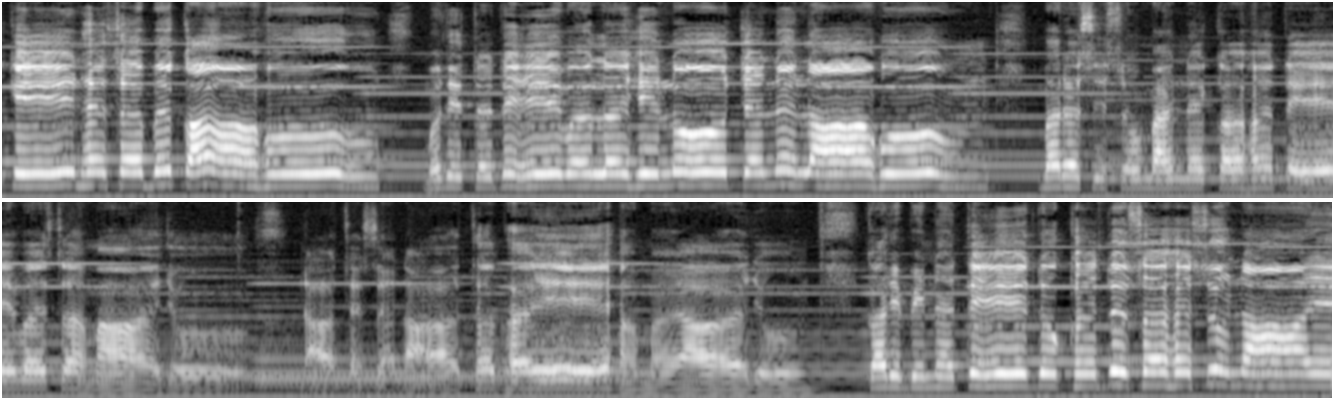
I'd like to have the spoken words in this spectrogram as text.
किन्ह सब काहू मुदित देव लहि लोचन लाहू। बरस सुमन कह देव समाजो नाथ सनाथ भये हम आजो। कर बिनते दुख दुसह सुनाए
